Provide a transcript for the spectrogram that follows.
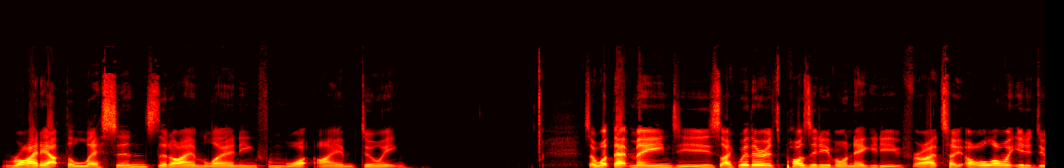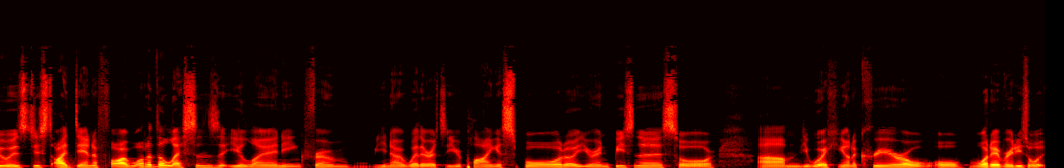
Write out the lessons that I am learning from what I am doing. So what that means is like whether it's positive or negative, right? So all I want you to do is just identify what are the lessons that you're learning from, you know, whether it's you're playing a sport or you're in business or um, you're working on a career or, or whatever it is, or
